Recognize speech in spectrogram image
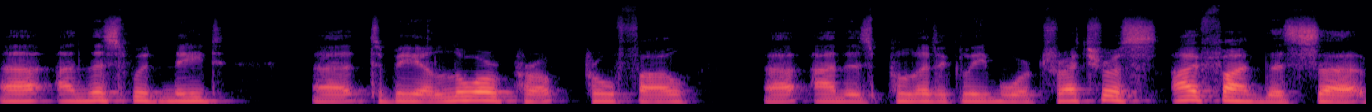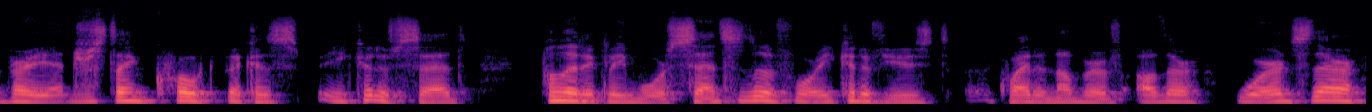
and this would need to be a lower pro- profile uh, and is politically more treacherous. I find this uh, very interesting quote because he could have said politically more sensitive, or he could have used quite a number of other words there,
